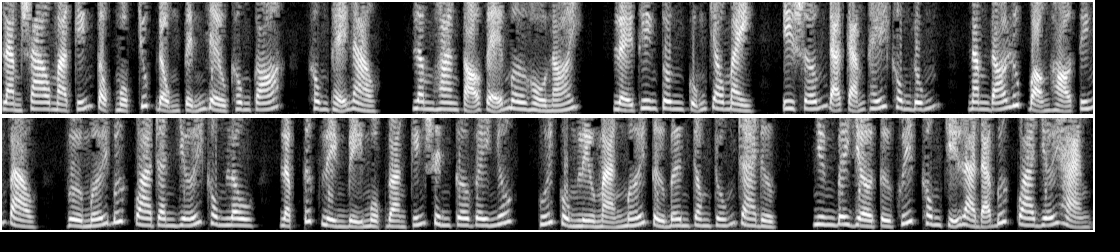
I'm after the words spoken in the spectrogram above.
Làm sao mà kiến tộc một chút động tĩnh đều không có, không thể nào, Lâm Hoang tỏ vẻ mơ hồ nói, lệ thiên tuân cũng trao mày, y sớm đã cảm thấy không đúng, năm đó lúc bọn họ tiến vào, vừa mới bước qua ranh giới không lâu, lập tức liền bị một đoàn kiến sinh cơ vây nhốt, cuối cùng liều mạng mới từ bên trong trốn ra được. Nhưng bây giờ từ khuyết không chỉ là đã bước qua giới hạn,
